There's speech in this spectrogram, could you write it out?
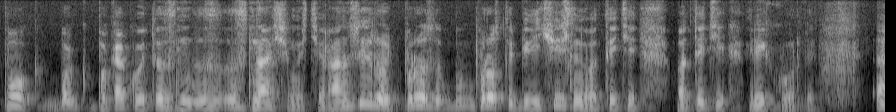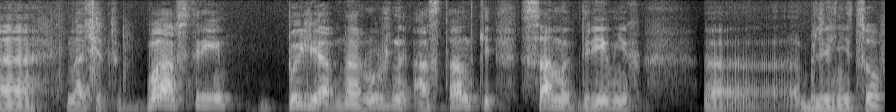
по, по, какой-то зн- значимости ранжировать, просто, просто перечислим вот эти, вот эти рекорды. Э, Значит, в Австрии были обнаружены останки самых древних близнецов,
